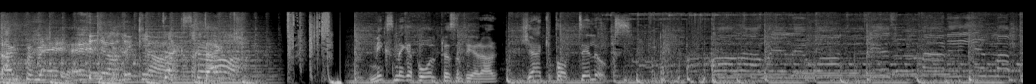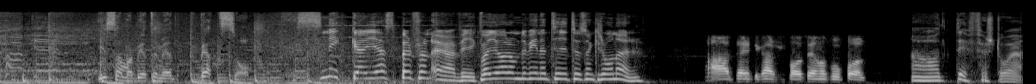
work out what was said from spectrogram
Tack för mig, hej! Ja, det är klart. Tack ska du ha. Mix Megapol presenterar Jackpot Deluxe. I samarbete med Betsson. Snickar-Jesper från Övik, vad gör du om du vinner 10 000 kronor? Ja, jag tänkte kanske få se någon fotboll. Ja, det förstår jag.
